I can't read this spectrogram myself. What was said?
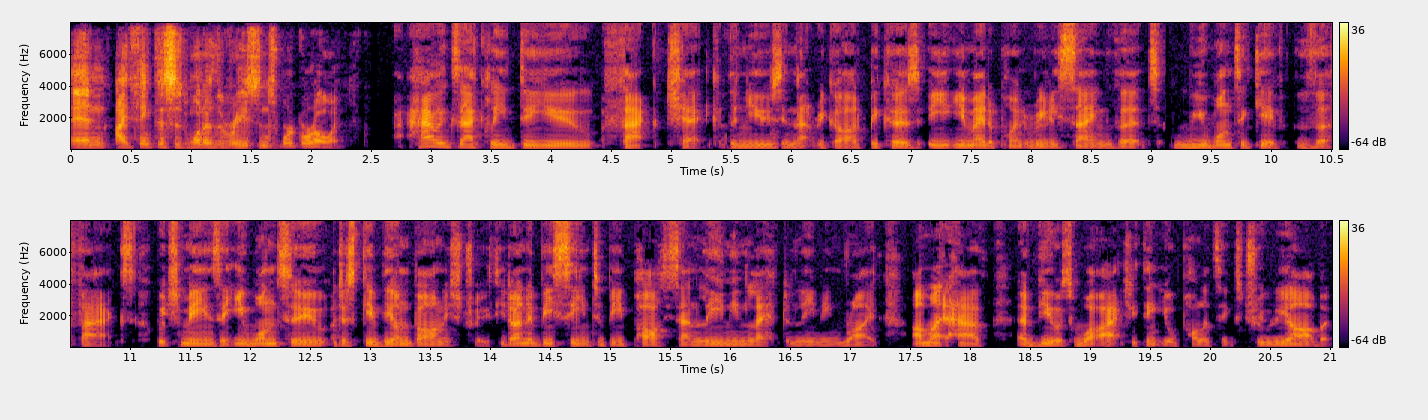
And I think this is one of the reasons we're growing how exactly do you fact check the news in that regard? Because you, made a point really saying that you want to give the facts, which means that you want to just give the unvarnished truth. You don't want to be seen to be partisan, leaning left and leaning right. I might have a view as to what I actually think your politics truly are, but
